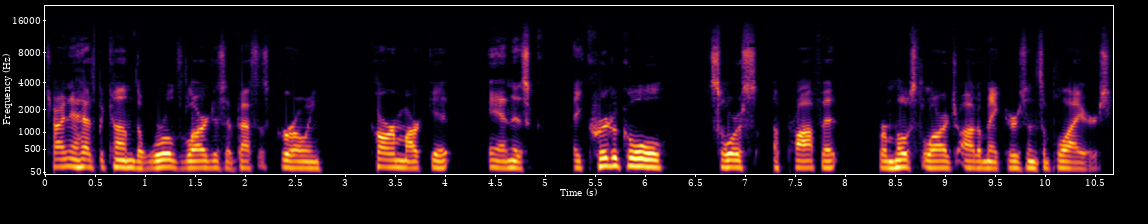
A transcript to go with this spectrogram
China has become the world's largest and fastest growing car market and is a critical source of profit for most large automakers and suppliers,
